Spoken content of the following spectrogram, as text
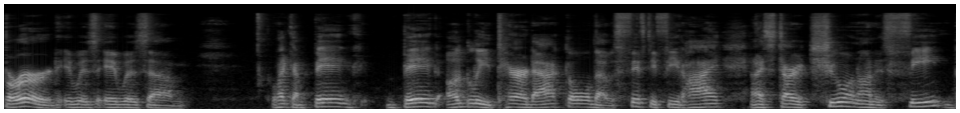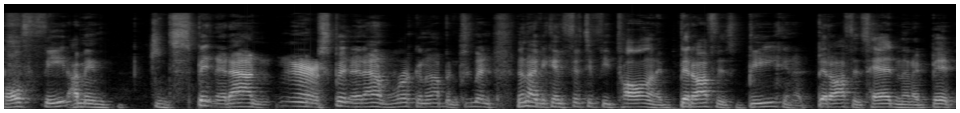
bird. It was it was um like a big big ugly pterodactyl that was 50 feet high and i started chewing on his feet both feet i mean spitting it out and uh, spitting it out and working up and then I became 50 feet tall and I bit off his beak and I bit off his head and then I bit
